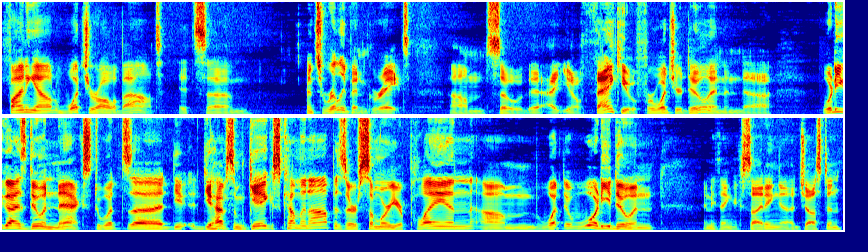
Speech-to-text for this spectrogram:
finding out what you're all about. It's um, it's really been great. Um, so uh, you know, thank you for what you're doing. And uh, what are you guys doing next? What uh, do, you, do you have some gigs coming up? Is there somewhere you're playing? Um, what what are you doing? Anything exciting, uh, Justin?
